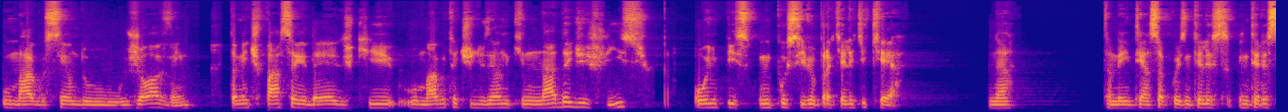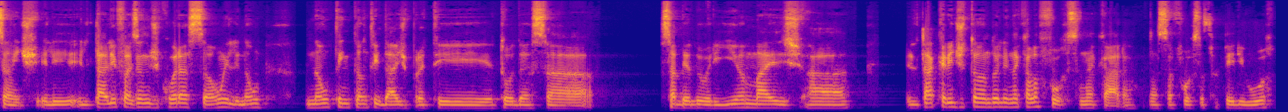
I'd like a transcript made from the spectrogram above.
o mago sendo jovem, também te passa a ideia de que o mago está te dizendo que nada é difícil ou impossível para aquele que quer, né? Também tem essa coisa interessante. Ele ele está ali fazendo de coração, ele não não tem tanta idade para ter toda essa sabedoria, mas a, ele está acreditando ali naquela força, né, cara? Nessa força superior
